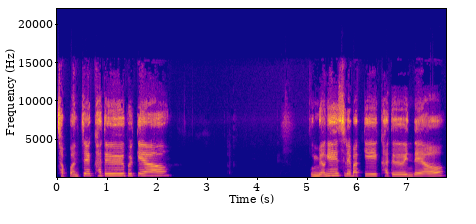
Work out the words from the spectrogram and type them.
첫 번째 카드 볼게요. 운명의 수레바퀴 카드인데요.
